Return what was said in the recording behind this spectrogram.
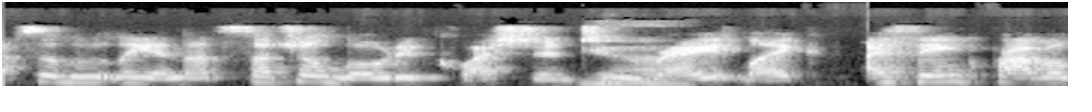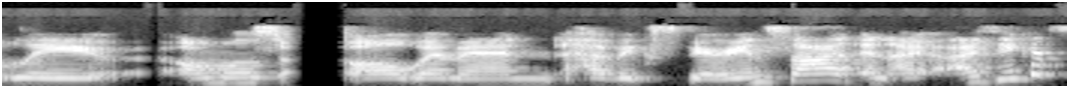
absolutely. And that's such a loaded question, too, yeah. right? Like, I think probably almost all women have experienced that. And I, I think it's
